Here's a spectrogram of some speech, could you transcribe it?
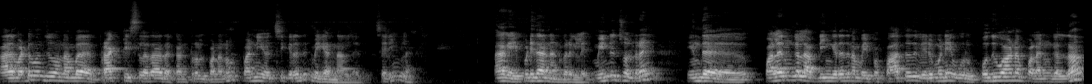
அதை மட்டும் கொஞ்சம் நம்ம ப்ராக்டிஸில் தான் அதை கண்ட்ரோல் பண்ணணும். பண்ணி வச்சுக்கிறது மிக நல்லது. சரிங்களா? ஆக இப்படி தான் நண்பர்களே. மீண்டும் சொல்கிறேன் இந்த பலன்கள் அப்படிங்கிறது நம்ம இப்போ பார்த்தது வெறுமனே ஒரு பொதுவான பலன்கள் தான்.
